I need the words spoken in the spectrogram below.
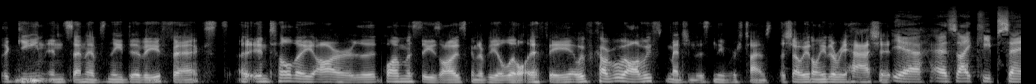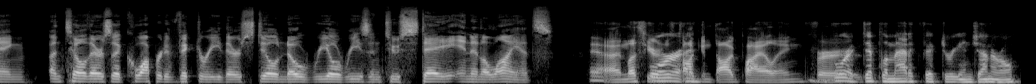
The game incentives need to be fixed. Uh, until they are, the diplomacy is always going to be a little iffy. We've covered, well, we've mentioned this numerous times in the show. We don't need to rehash it. Yeah, as I keep saying, until there's a cooperative victory, there's still no real reason to stay in an alliance. Yeah, unless you're Or just a- talking dogpiling for. Or a diplomatic victory in general.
